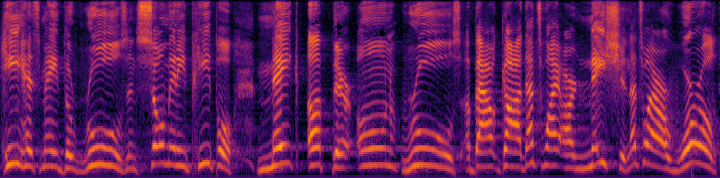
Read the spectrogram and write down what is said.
he has made the rules and so many people make up their own rules about god. That's why our nation that's why our world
